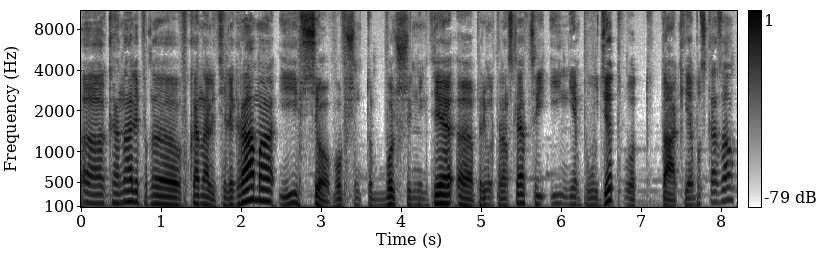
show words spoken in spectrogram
Э, канале, э, в канале Телеграма, и все. В общем-то, больше нигде э, прямых трансляций и не будет. Вот так я бы сказал.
